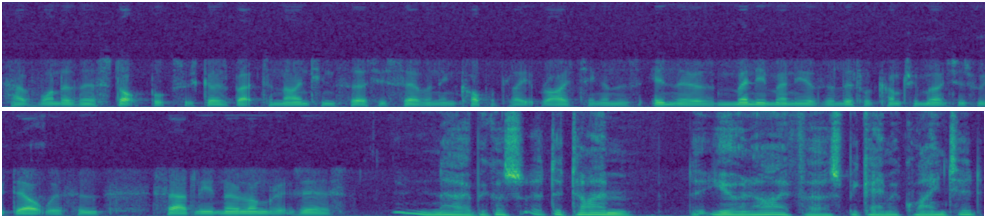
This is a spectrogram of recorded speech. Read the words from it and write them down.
have one of their stock books which goes back to 1937 in copperplate writing, and there's in there many, many of the little country merchants we dealt with who sadly no longer exist. No, because at the time that you and I first became acquainted,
